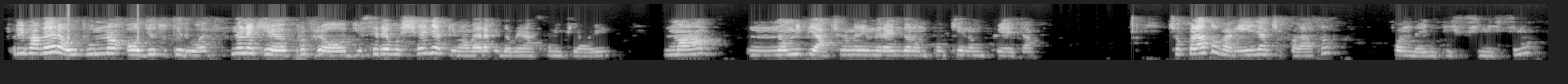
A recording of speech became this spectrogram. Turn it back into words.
Primavera, autunno, odio tutte e due. Non è che proprio odio, se devo scegliere primavera che dove nascono i fiori. Ma mm, non mi piacciono, mi rendono un pochino inquieta. Cioccolato vaniglia, cioccolato fondentissimissimo.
